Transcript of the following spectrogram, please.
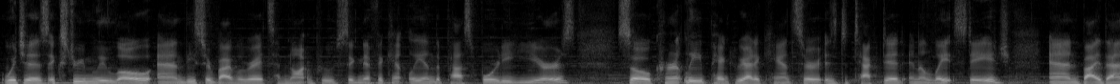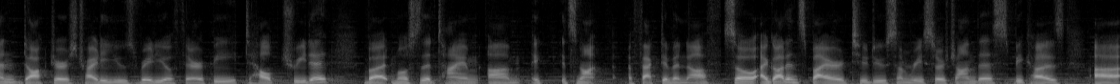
which is extremely low and these survival rates have not improved significantly in the past 40 years. So currently pancreatic cancer is detected in a late stage and by then doctors try to use radiotherapy to help treat it, but most of the time um, it, it's not effective enough. So I got inspired to do some research on this because uh,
